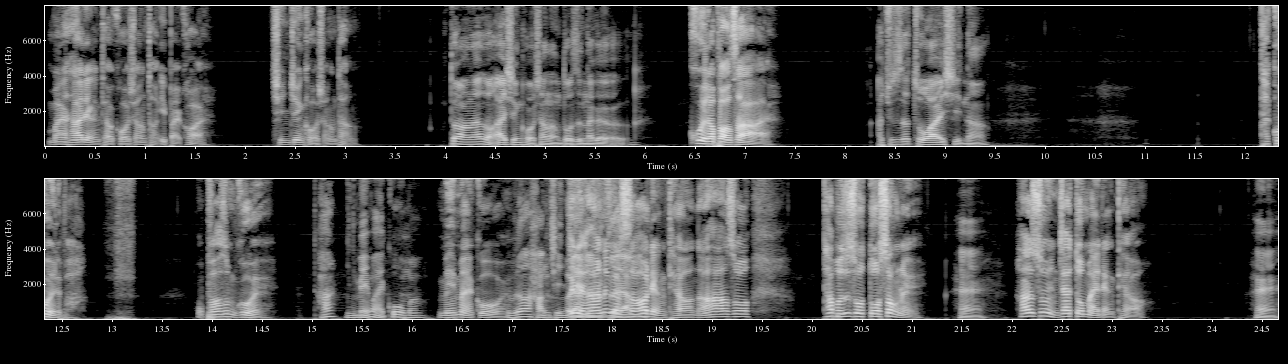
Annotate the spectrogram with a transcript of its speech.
买他两条口香糖一百块，轻健口香糖。对啊，那种爱心口香糖都是那个贵到爆炸哎、欸！啊，就是在做爱心呢、啊，太贵了吧？我不知道这么贵。啊！你没买过吗？没买过哎、欸，你不知道行情。而且他那个时候两条，然后他说他不是说多送嘞，嘿，他是说你再多买两条，嘿，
